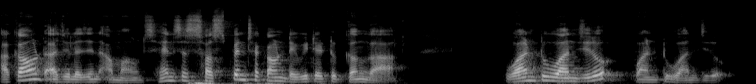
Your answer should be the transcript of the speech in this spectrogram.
account as well as in amounts. Hence a suspense account debited to Ganga 1210 1210.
